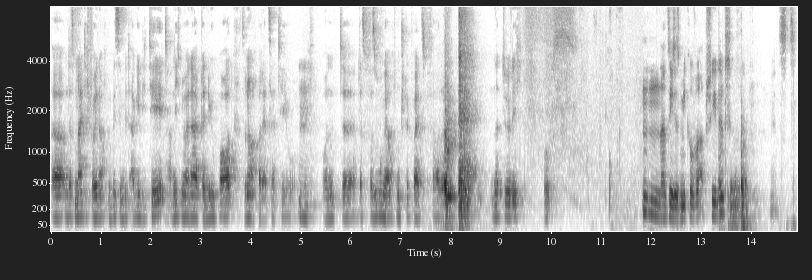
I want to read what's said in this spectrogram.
Äh, und das meinte ich vorhin auch ein bisschen mit Agilität, nicht nur innerhalb der Newport, sondern auch bei der Zerteo. Mhm. Und äh, das versuchen wir auch ein Stück weit zu fördern. Natürlich, ups. Da hat sich das Mikro verabschiedet. Jetzt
